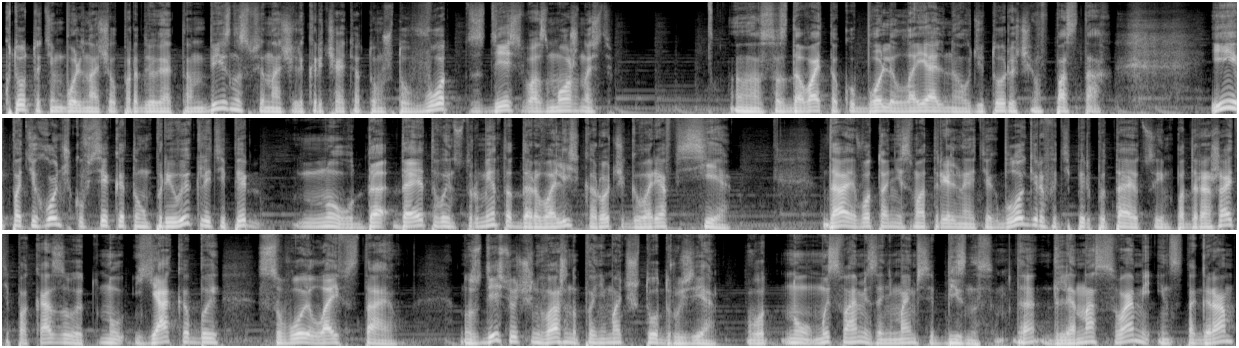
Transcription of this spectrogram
Кто-то тем более начал продвигать там бизнес, все начали кричать о том, что вот здесь возможность создавать такую более лояльную аудиторию, чем в постах. И потихонечку все к этому привыкли, теперь ну, до, до этого инструмента дорвались, короче говоря, все. Да, и вот они смотрели на этих блогеров и теперь пытаются им подражать и показывают, ну, якобы свой лайфстайл. Но здесь очень важно понимать, что, друзья, вот, ну, мы с вами занимаемся бизнесом, да, для нас с вами Инстаграм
